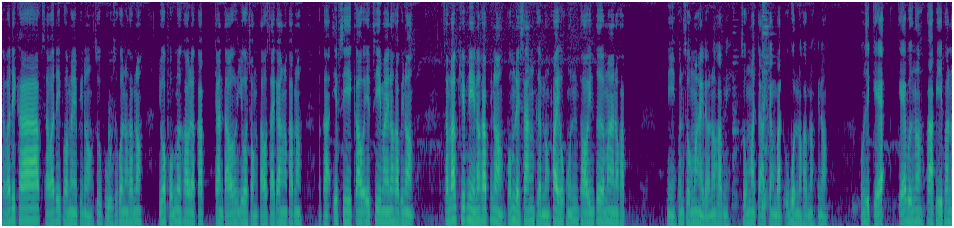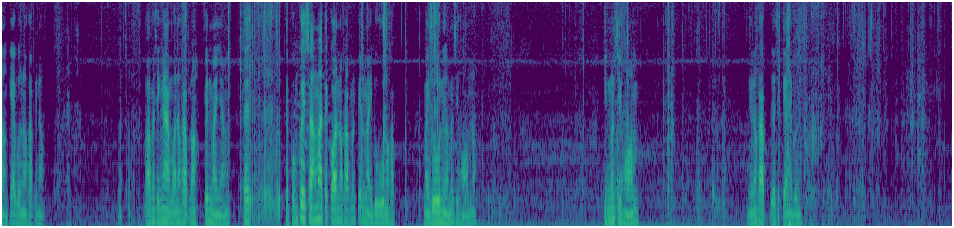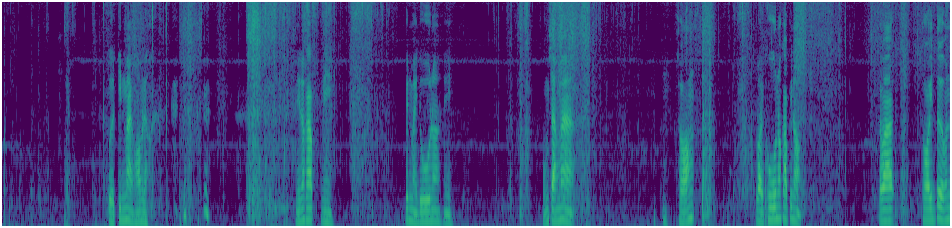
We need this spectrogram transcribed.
สวัสดีครับ สวัสดีพ่อแม่พี่น้องสู่ผู้ทุกคนนะครับเนาะอยู่กับผมเมื่อเขาแล้วครับจ้านเต๋าอยู่กับช่องเต๋าสายกลางนะครับเนาะแล้วก็ FC เก่า FC ใหม่เนาะครับพี่น้องสำหรับคลิปนี้เนาะครับพี่น้องผมได้สั่งเถื่อนบังไฟหกหุนทออินเตอร์มาเนาะครับนี่เพิ่นส่งมาให้แล้วเนาะครับนี่ส่งมาจากจังหวัดอุบลนะครับเนาะพี่น้องผมสิแกะแกะเบิ้งเนาะพาพี่พาหนองแกะเบิ้งเนาะครับพี่น้องว่ามันสิงามบ่เนาะครับเนาะเป็นไหมหยังแต่แต่ผมเคยสั่งมาแต่ก่อนเนาะครับมันเป็นไหมดูเนาะครับไหมดูเนื้อมันสิหอมเนาะ กินมันสีหอม นี่นะครับ เดี๋ยวสแกนให้เบิงเปิดกินมากหอมแล้ว นี่นะครับ นี่ เป็นไหมดูเนาะ นี่ ผมสั่งมาสองลอยคูนะครับพี่น้อง แต่ว่าทออินเตอร์มัน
